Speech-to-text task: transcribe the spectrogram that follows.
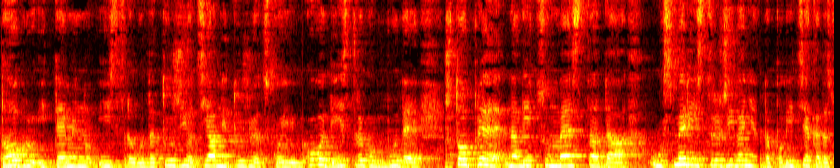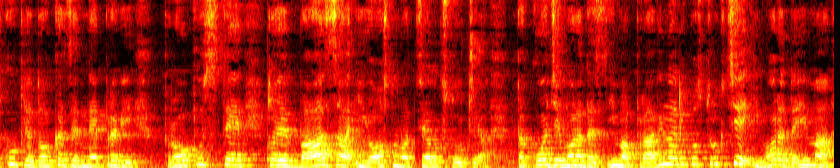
dobru i temeljnu istragu, da tužioc, javni tužioc koji vodi istragom bude što pre na licu mesta, da usmeri istraživanje, da policija kada skuplja dokaze ne pravi propuste. To je baza i osnova celog slučaja. Takođe, mora da ima pravilna rekonstrukcija i mora da ima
